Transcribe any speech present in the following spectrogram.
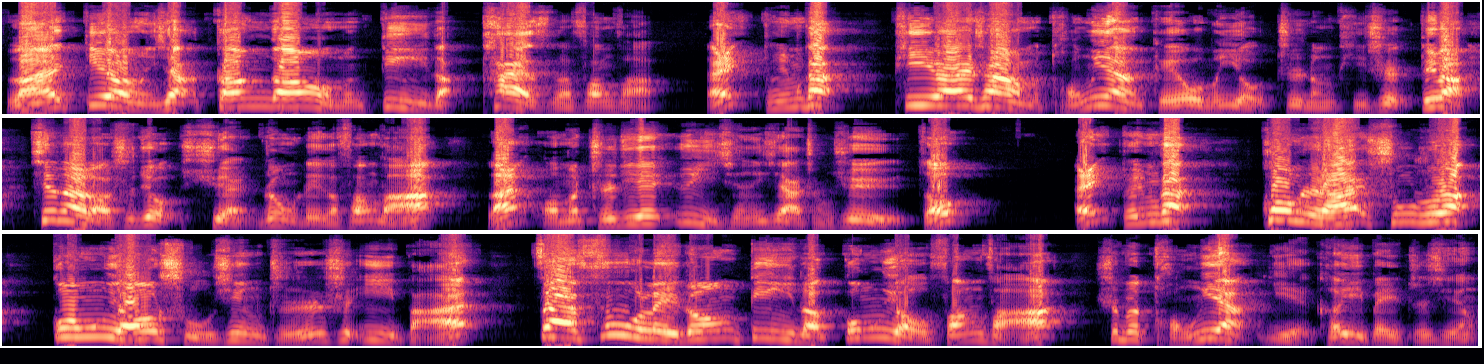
来调用一下刚刚我们定义的 test 的方法。哎，同学们看，Pycharm 同样给我们有智能提示，对吧？现在老师就选中这个方法，来，我们直接运行一下程序，走。哎，同学们看，控制台输出了公有属性值是一百，在父类中定义的公有方法是不是同样也可以被执行？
